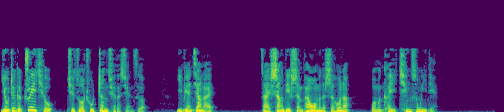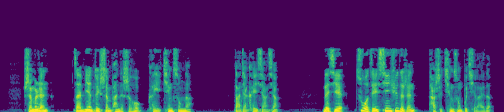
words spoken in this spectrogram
有这个追求去做出正确的选择，以便将来。在上帝审判我们的时候呢，我们可以轻松一点。什么人在面对审判的时候可以轻松呢？大家可以想象，那些做贼心虚的人，他是轻松不起来的。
